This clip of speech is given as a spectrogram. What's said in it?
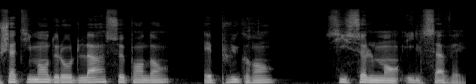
châtiment de l'au-delà, cependant, est plus grand si seulement ils savaient.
